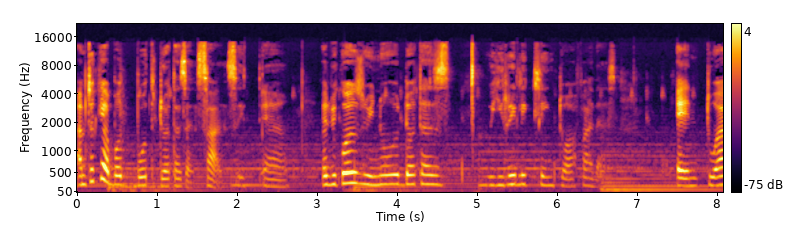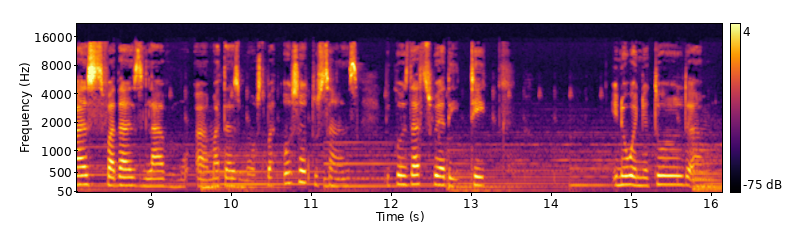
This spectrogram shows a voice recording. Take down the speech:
i'm talking about both daughters and sons. It, uh, but because we know daughters we really cling to our fathers. And to us fathers love uh, matters most but also to sons because that's where they take you know when you're told um,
